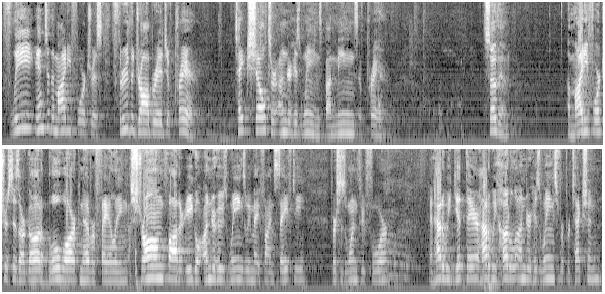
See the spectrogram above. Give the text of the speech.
Flee into the mighty fortress through the drawbridge of prayer. Take shelter under his wings by means of prayer. So then, a mighty fortress is our God, a bulwark never failing, a strong father eagle under whose wings we may find safety verses 1 through 4. And how do we get there? How do we huddle under his wings for protection?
